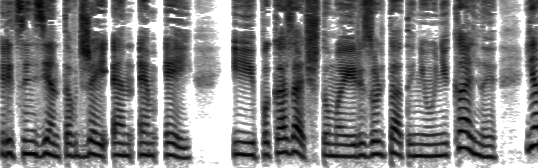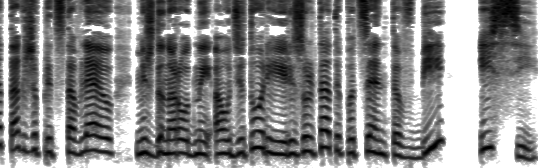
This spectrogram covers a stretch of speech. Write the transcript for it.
рецензентов JNMA и показать, что мои результаты не уникальны, я также представляю международной аудитории результаты пациентов B и C.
